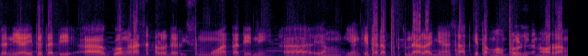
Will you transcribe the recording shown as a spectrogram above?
dan ya itu tadi, gue ngerasa kalau dari semua tadi nih eh, yang yang kita dapat kendalanya saat kita ngobrol Hmm. dengan orang,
